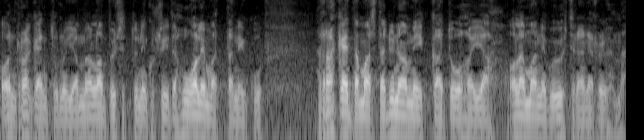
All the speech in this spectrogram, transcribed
on rakentunut ja me ollaan pystytty niin kuin siitä huolimatta niin kuin rakentamaan sitä dynamiikkaa tuohon ja olemaan niin kuin yhtenäinen ryhmä.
